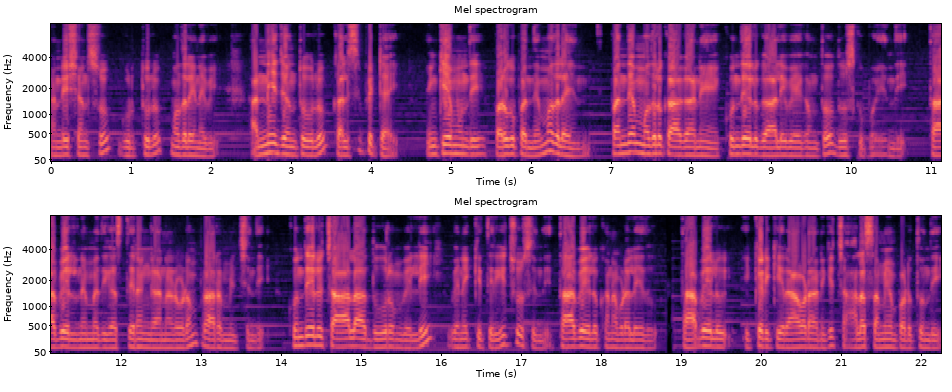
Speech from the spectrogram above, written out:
కండిషన్స్ గుర్తులు మొదలైనవి. అన్ని జంతువులు కలిసి పెట్టాయి. ఇంకేముంది? పరుగు పందెం మొదలైంది. పందెం మొదలు కాగానే కుందేలు గాలి వేగంతో దూసుకుపోయింది. తాబేలు నెమ్మదిగా స్థిరంగా నడవడం ప్రారంభించింది. కుందేలు చాలా దూరం వెళ్ళి వెనక్కి తిరిగి చూసింది. తాబేలు కనబడలేదు. తాబేలు ఇక్కడికి రావడానికి చాలా సమయం పడుతుంది.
